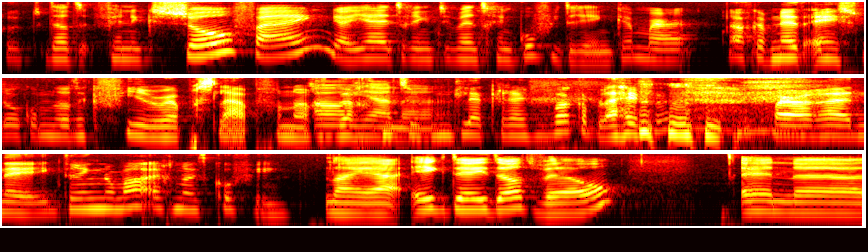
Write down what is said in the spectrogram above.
Goed. dat vind ik zo fijn. Ja, jij drinkt, je bent geen koffie drinken, maar Nou, ik heb net één slok omdat ik vier uur heb geslapen vannacht. Oh, ik dacht ja, natuurlijk, nou. ik moet lekker even wakker blijven. maar eh, nee, ik drink normaal echt nooit koffie. nou ja, ik deed dat wel. En eh,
